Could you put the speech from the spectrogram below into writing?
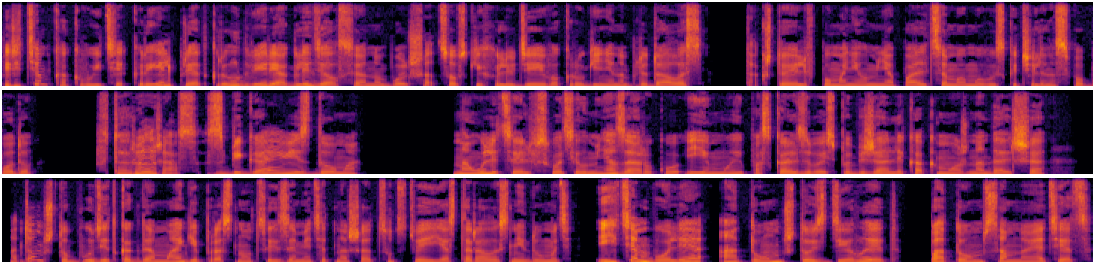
Перед тем, как выйти, Криэль приоткрыл дверь и огляделся, но больше отцовских людей в округе не наблюдалось. Так что эльф поманил меня пальцем, и мы выскочили на свободу. Второй раз сбегаю из дома. На улице эльф схватил меня за руку, и мы, поскальзываясь, побежали как можно дальше. О том, что будет, когда маги проснутся и заметят наше отсутствие, я старалась не думать. И тем более о том, что сделает потом со мной отец.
